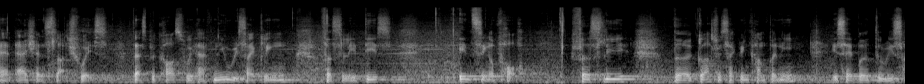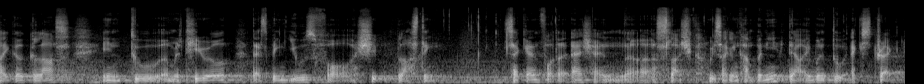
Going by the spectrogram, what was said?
and ash and sludge waste. That's because we have new recycling facilities in Singapore. Firstly, the glass recycling company is able to recycle glass into a material that's being used for ship blasting. Second, for the ash and uh, sludge recycling company, they are able to extract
